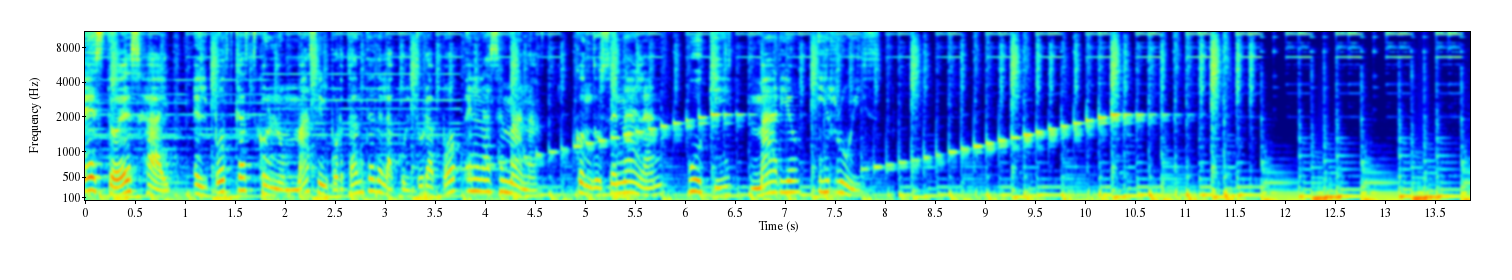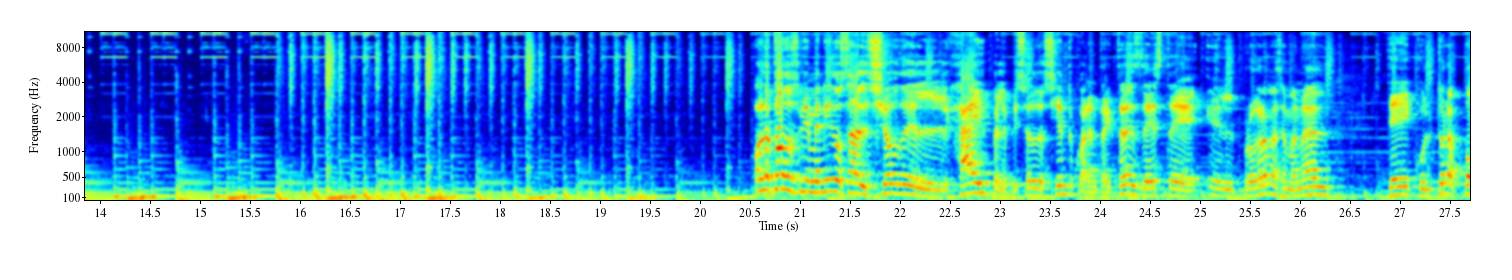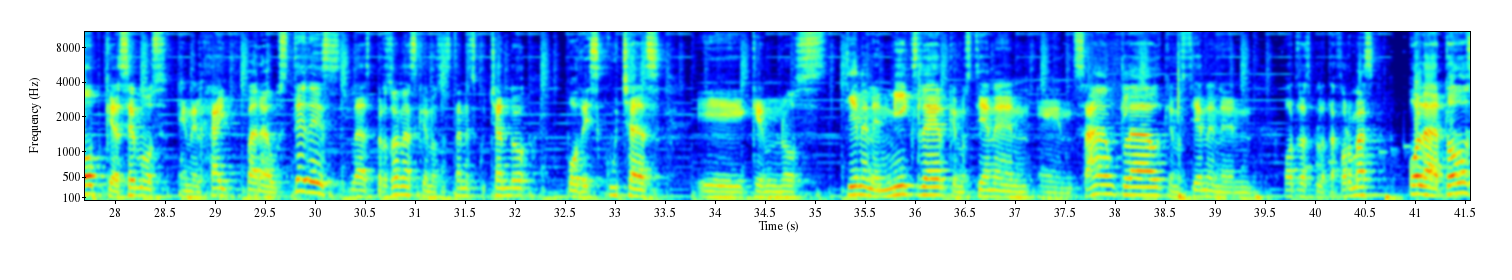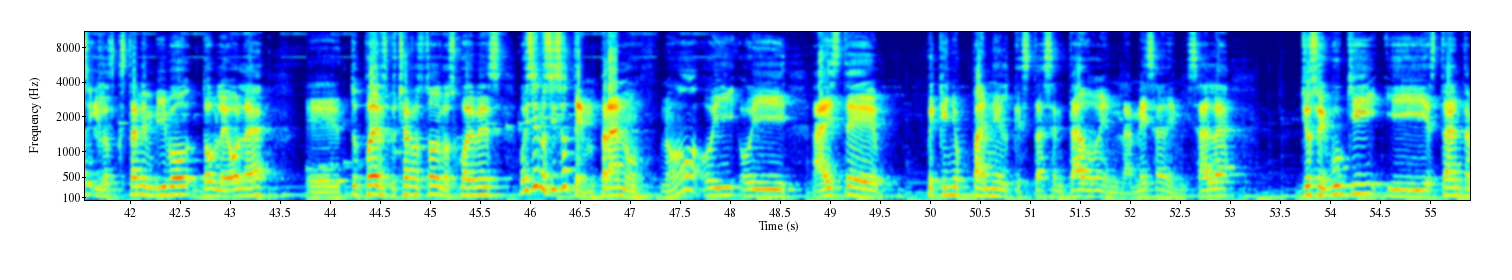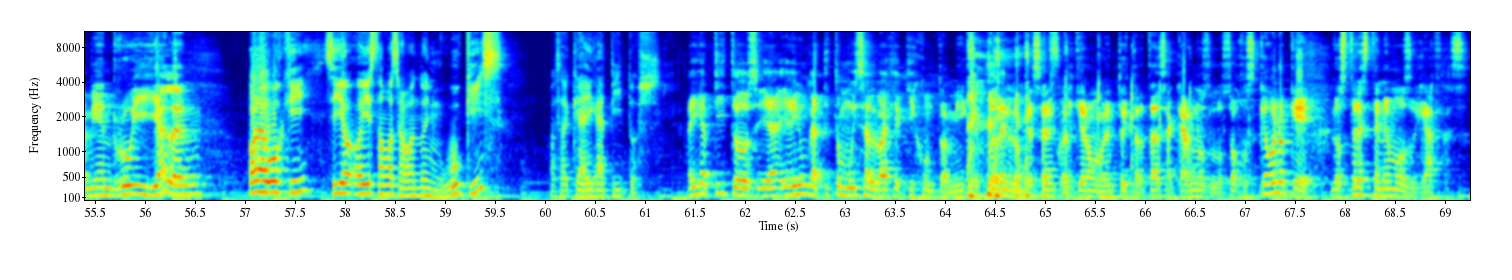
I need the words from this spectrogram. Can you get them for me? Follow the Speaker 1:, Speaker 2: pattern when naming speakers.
Speaker 1: Esto es Hype, el podcast con lo más importante de la cultura pop en la semana. Conducen Alan, Wookie, Mario y Ruiz.
Speaker 2: Hola a todos, bienvenidos al show del Hype, el episodio 143 de este, el programa semanal de cultura pop que hacemos en el Hype para ustedes, las personas que nos están escuchando, podescuchas, eh, que nos tienen en Mixler, que nos tienen en SoundCloud, que nos tienen en otras plataformas. Hola a todos y los que están en vivo, doble hola. Eh, tú- pueden escucharnos todos los jueves. Hoy se nos hizo temprano, ¿no? Hoy, hoy a este pequeño panel que está sentado en la mesa de mi sala. Yo soy Wookie y están también Rui y Alan.
Speaker 3: Hola Wookie, sí, hoy estamos grabando en Wookies, o sea que hay gatitos.
Speaker 2: Hay gatitos y hay un gatito muy salvaje aquí junto a mí que puede enloquecer en cualquier momento y tratar de sacarnos los ojos. Qué bueno que los tres tenemos gafas.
